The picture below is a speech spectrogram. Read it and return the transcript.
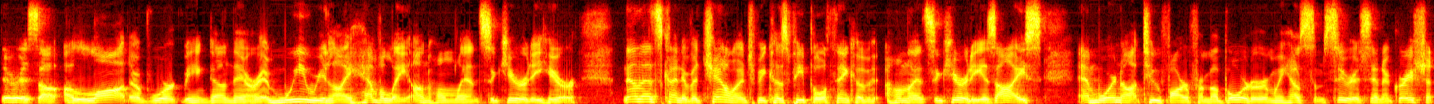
There is a, a lot of work being done there, and we rely heavily on Homeland Security here. Now, that's kind of a challenge because people think of Homeland Security as ICE, and we're not too far from a border, and we have some serious integration,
